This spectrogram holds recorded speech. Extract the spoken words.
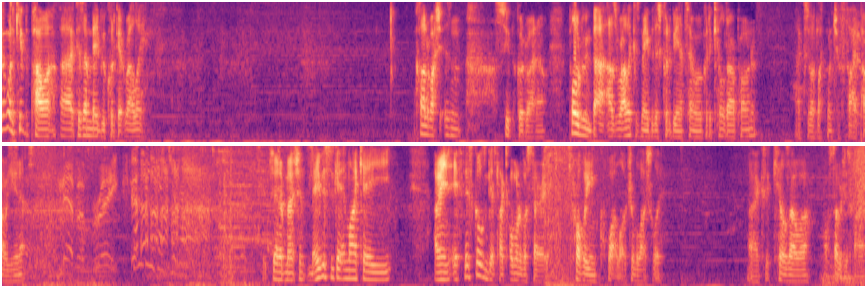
I don't want to keep the power, uh, because then maybe we could get rally. Cloud of Ash isn't super good right now. Probably been better as Rally because maybe this could have been a turn where we could have killed our opponent. Uh, because we've had like a bunch of five power units. Never break! Something got you right. Gen of Merchant. Maybe this is getting like a. I mean, if this goes and gets like a one of Austerity, probably in quite a lot of trouble actually. Uh, because it kills our. Well, Savage is fine.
